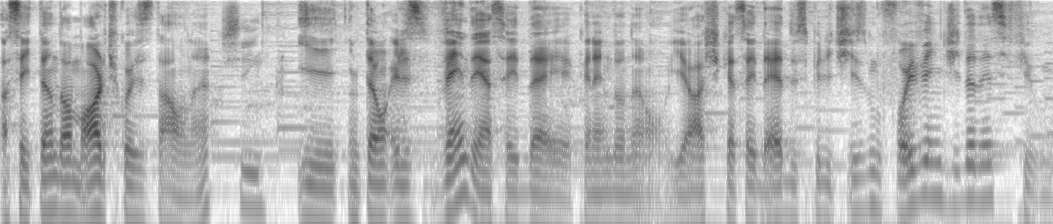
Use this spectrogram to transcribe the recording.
aceitando a morte, coisa e tal, né? Sim. E então eles vendem essa ideia, querendo ou não. E eu acho que essa ideia do espiritismo foi vendida nesse filme.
